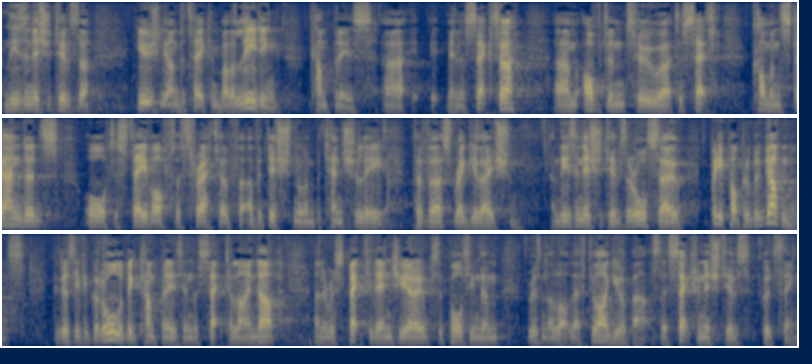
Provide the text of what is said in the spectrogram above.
And these initiatives are usually undertaken by the leading companies uh, in a sector, um, often to, uh, to set common standards or to stave off the threat of, of additional and potentially perverse regulation. And these initiatives are also pretty popular with governments because if you've got all the big companies in the sector lined up and a respected NGO supporting them, there isn't a lot left to argue about. So, sector initiatives, good thing.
